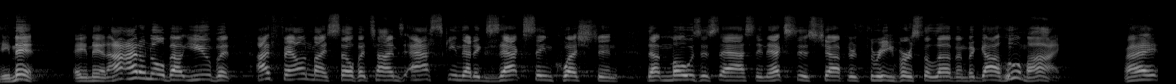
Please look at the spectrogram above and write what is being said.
Amen. Amen. I, I, don't know about you, but I found myself at times asking that exact same question that Moses asked in Exodus chapter 3, verse 11. But God, who am I? Right?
